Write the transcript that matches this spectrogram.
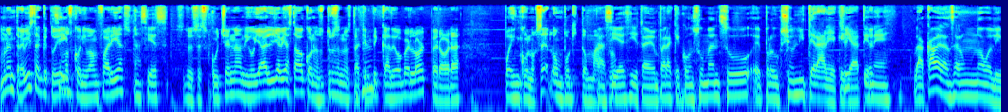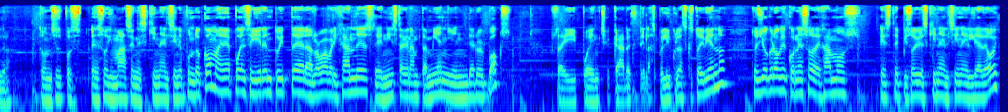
una entrevista que tuvimos Sí. con Iván Farías. Así es. Entonces escuchen, digo, ya él ya había estado con nosotros en nuestra crítica de Overlord, pero ahora pueden conocerlo un poquito más. Así ¿no? es, y también para que consuman su eh, producción literaria, que Sí, ya tiene, acaba de lanzar un nuevo libro. Entonces, pues eso y más en esquinadelcine.com. Ahí me pueden seguir en Twitter, arroba brijandes, en Instagram también y en Letterboxd. Pues ahí pueden checar este, las películas que estoy viendo. Entonces yo creo que con eso dejamos este episodio de Esquina del Cine del día de hoy.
